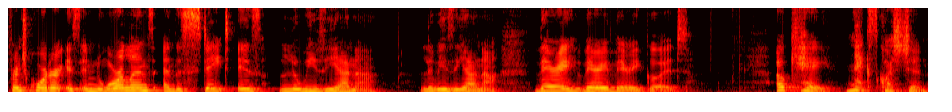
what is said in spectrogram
French Quarter is in New Orleans, and the state is Louisiana. Louisiana. Very, very, very good. Okay, next question.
